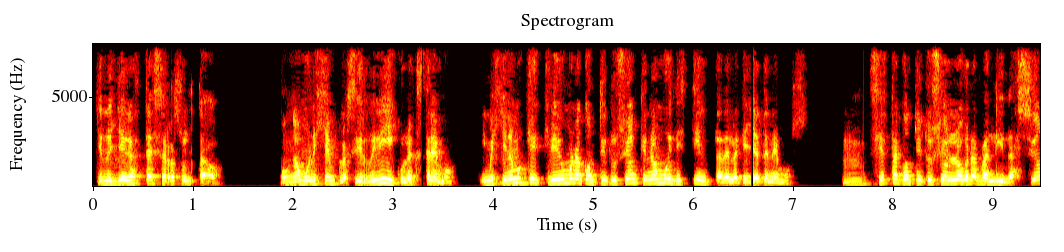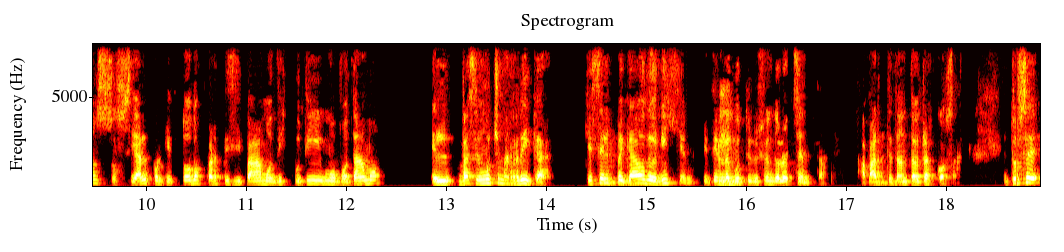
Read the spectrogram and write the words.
que nos llega hasta ese resultado. Pongamos un ejemplo así ridículo, extremo. Imaginemos que escribimos una constitución que no es muy distinta de la que ya tenemos. Si esta constitución logra validación social, porque todos participamos, discutimos, votamos, el- va a ser mucho más rica, que es el pecado de origen que tiene la constitución del 80, aparte de tantas otras cosas. Entonces,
